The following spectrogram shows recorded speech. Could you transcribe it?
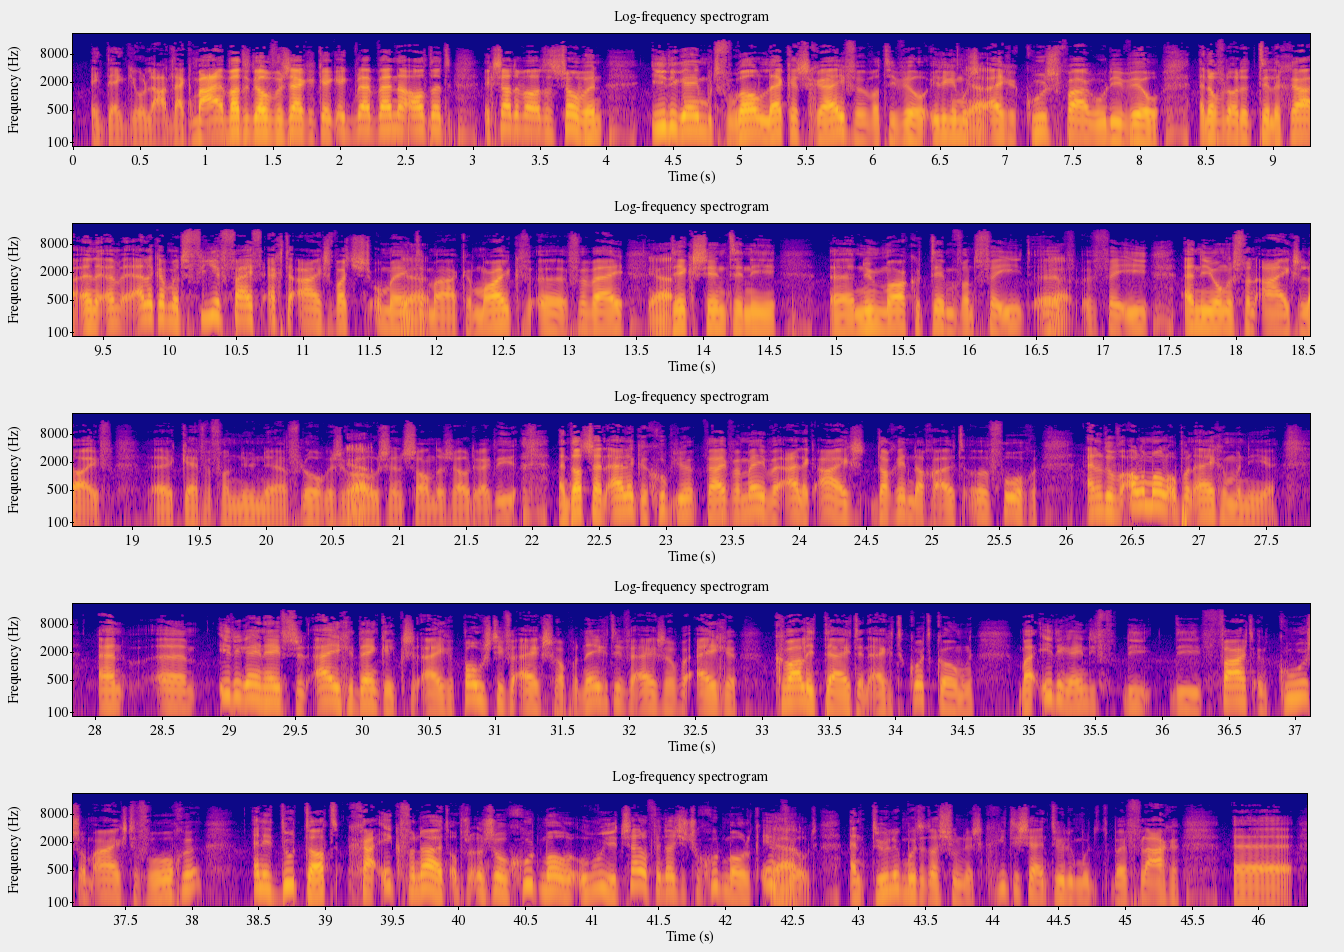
Ik denk, joh, laat lekker. Maar wat ik erover zeg, kijk, ik ben, er altijd. Ik sta er wel altijd zo in. Iedereen moet vooral lekker schrijven wat hij wil. Iedereen moet Ja. zijn eigen koers varen hoe hij wil. En of nou de telegraaf. En, en elke met vier, vijf echte Ajax-watjes omheen Ja. te maken. Mike eh Verwij, Ja. Dick Sintony. Eh, nu Marco Tim van het VI, eh, Ja. VI. En de jongens van Ajax Live. Eh, Kevin van Nuenen, Floris Ja. Roos en Sander Zoudrijk. Die- En dat zijn eigenlijk een groepje vijf waarmee we eigenlijk Ajax dag in dag uit volgen. En dat doen we allemaal op een eigen manier. En ehm, iedereen heeft zijn eigen, denk ik, zijn eigen positieve eigenschappen, negatieve eigenschappen, eigen kwaliteiten en eigen tekortkomingen. Maar iedereen die, die, die vaart een koers om Ajax te volgen. En die doet dat, ga ik vanuit, op zo, goed mogelijk, hoe je het zelf vindt, dat je het zo goed mogelijk Ja. invult. En natuurlijk moet het als journalist kritisch zijn, natuurlijk moet het bij vlagen, eh,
